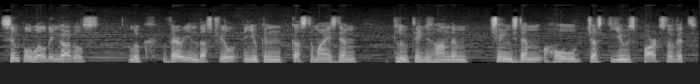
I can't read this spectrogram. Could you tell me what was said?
Simple welding goggles look very industrial and you can customize them, glue things on them, change them whole, just use parts of it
